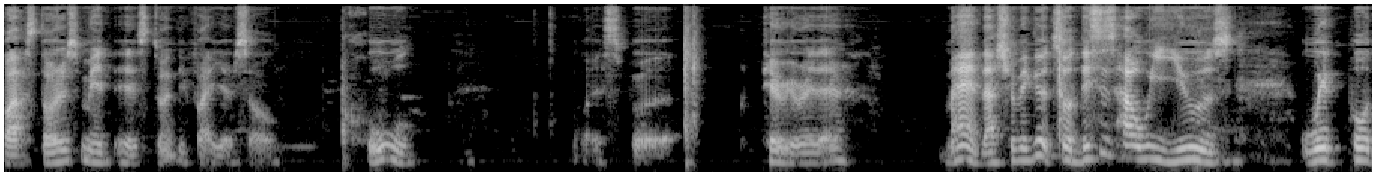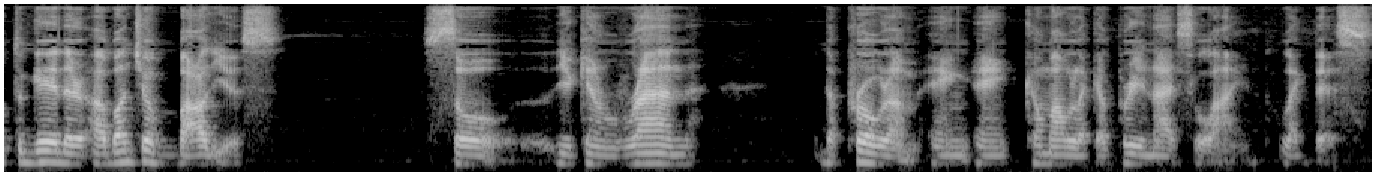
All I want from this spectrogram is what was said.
Pastor Smith is 25 years old. Cool. Let's put period right there. Man, that should be good. So this is how we use, we put together a bunch of values. So you can run the program and, and come out like a pretty nice line like this.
